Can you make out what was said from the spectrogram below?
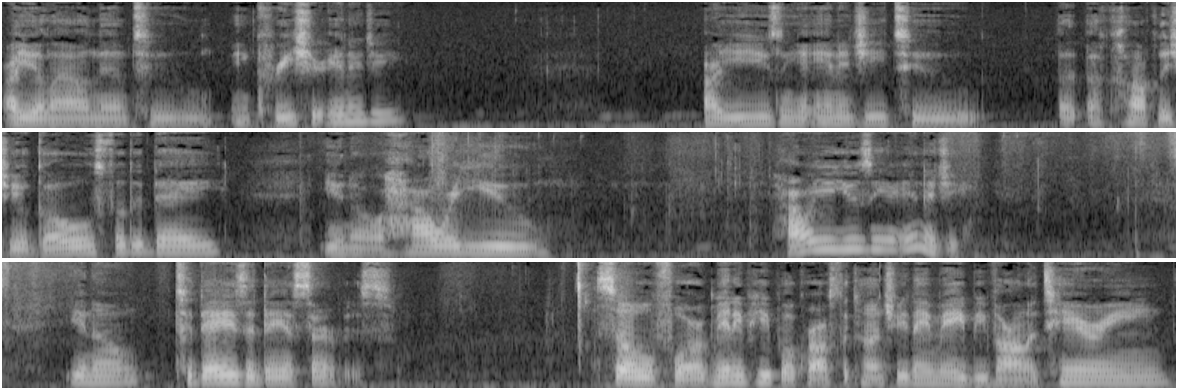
Are you allowing them to increase your energy? Are you using your energy to uh, accomplish your goals for the day? You know, how are you how are you using your energy? You know, today is a day of service. So, for many people across the country, they may be volunteering,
